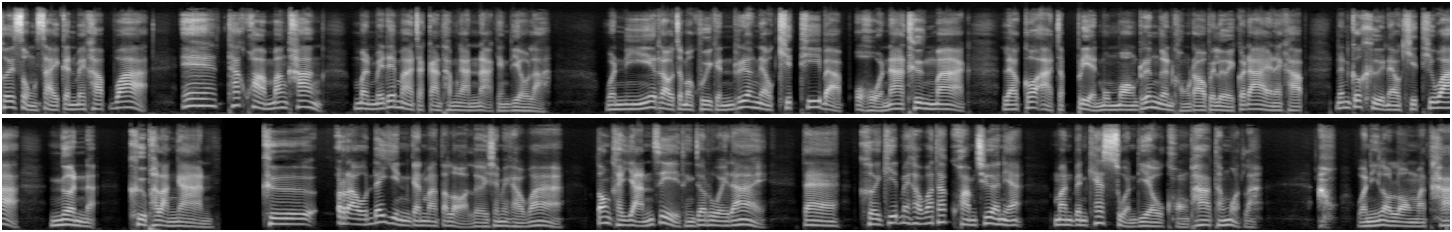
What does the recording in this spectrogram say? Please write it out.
เคยสงสัยกันไหมครับว่า เอ๊ะถ้าความมั่งคั่ง มันไม่ได้มาจากการทำงานหนักอย่างเดียวล่ะ วันนี้เราจะมาคุยกันเรื่องแนวคิดที่แบบโอ้โหน่าทึ่งมาก แล้วก็อาจจะเปลี่ยนมุมมองเรื่องเงินของเราไปเลยก็ได้นะครับ นั่นก็คือแนวคิดที่ว่าเงินน่ะคือพลังงาน คือเราได้ยินกันมาตลอดเลยใช่ไหมครับว่า ต้องขยันสิถึงจะรวยได้ แต่เคยคิดไหมครับว่าถ้าความเชื่อเนี้ยมันเป็นแค่ส่วนเดียวของภาพทั้งหมดล่ะ วันนี้เราลองมาท้า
